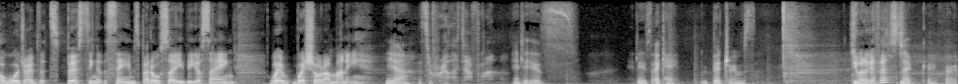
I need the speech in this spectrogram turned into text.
a wardrobe that's bursting at the seams, but also that you're saying, we're we're short on money. Yeah, it's a really tough one. It is. It is. Okay, bedrooms. Do you want to go first? No, go for it.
